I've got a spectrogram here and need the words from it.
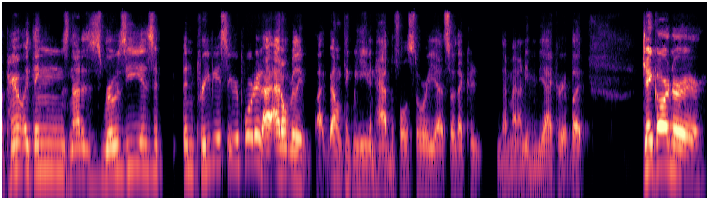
apparently things not as rosy as it been previously reported. I, I don't really, I, I don't think we even have the full story yet, so that could that might not even be accurate. But Jay Gardiner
